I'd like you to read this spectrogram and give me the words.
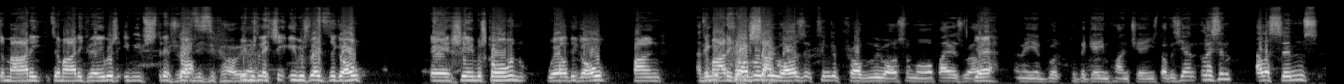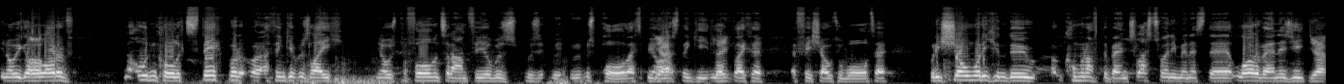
Demarai Demarai Gray was he was stripped He was ready off. to go, He was literally he was ready to go. Uh, Seamus Coleman, where he go? Bang. I think it probably was. I think it probably was for Maupay as well. Yeah. I mean, but, but the game plan changed, obviously. And listen, Ellis Sims, you know, he got a Oh. lot of, I wouldn't call it stick, but I think it was like, you know, his performance at Anfield was was it, was poor, let's be Yeah. honest. I think he looked like a, a fish out of water. But he's shown what he can do coming off the bench. Last 20 minutes there, a lot of energy. Yeah.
